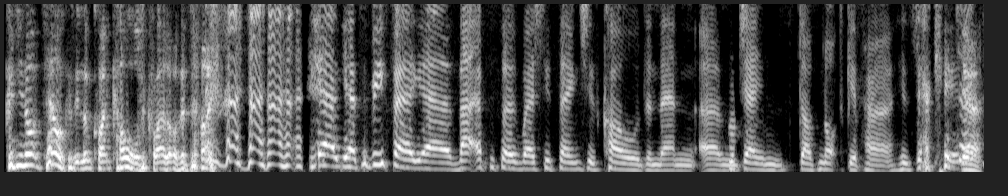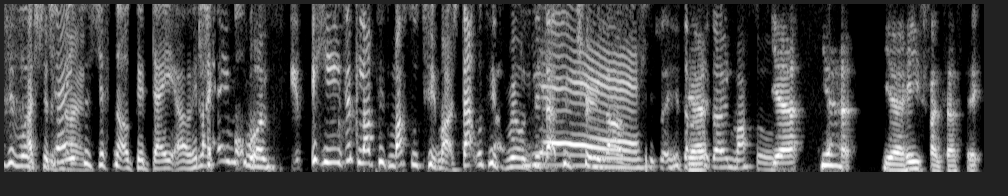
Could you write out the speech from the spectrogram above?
Could you not tell because it looked quite cold quite a lot of the time? Yeah, yeah. To be fair, yeah, that episode where she's saying she's cold and then Mm. um, James does not give her his jacket. James, I was, James was just not a good dater. Like, James was he just loved his muscles too much. That was his real. Yeah. That's his true love. His, his, Yeah. his own muscles. yeah, yeah, yeah. He's fantastic.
